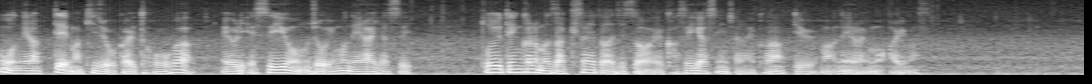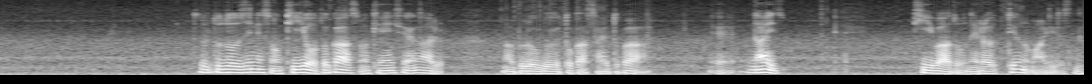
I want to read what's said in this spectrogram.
ドを狙って、まあ、記事を書いた方がより SEO も上位も狙いやすいという点からまあ雑記サイトは実は稼ぎやすいんじゃないかなっていうまあ狙いもあります。それと同時にその企業とかその権威性のある、まあ、ブログとかサイトが、えー、ないキーワードを狙うっていうのもありですね。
